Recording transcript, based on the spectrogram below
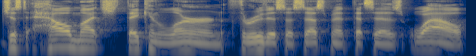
just how much they can learn through this assessment that says, wow,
